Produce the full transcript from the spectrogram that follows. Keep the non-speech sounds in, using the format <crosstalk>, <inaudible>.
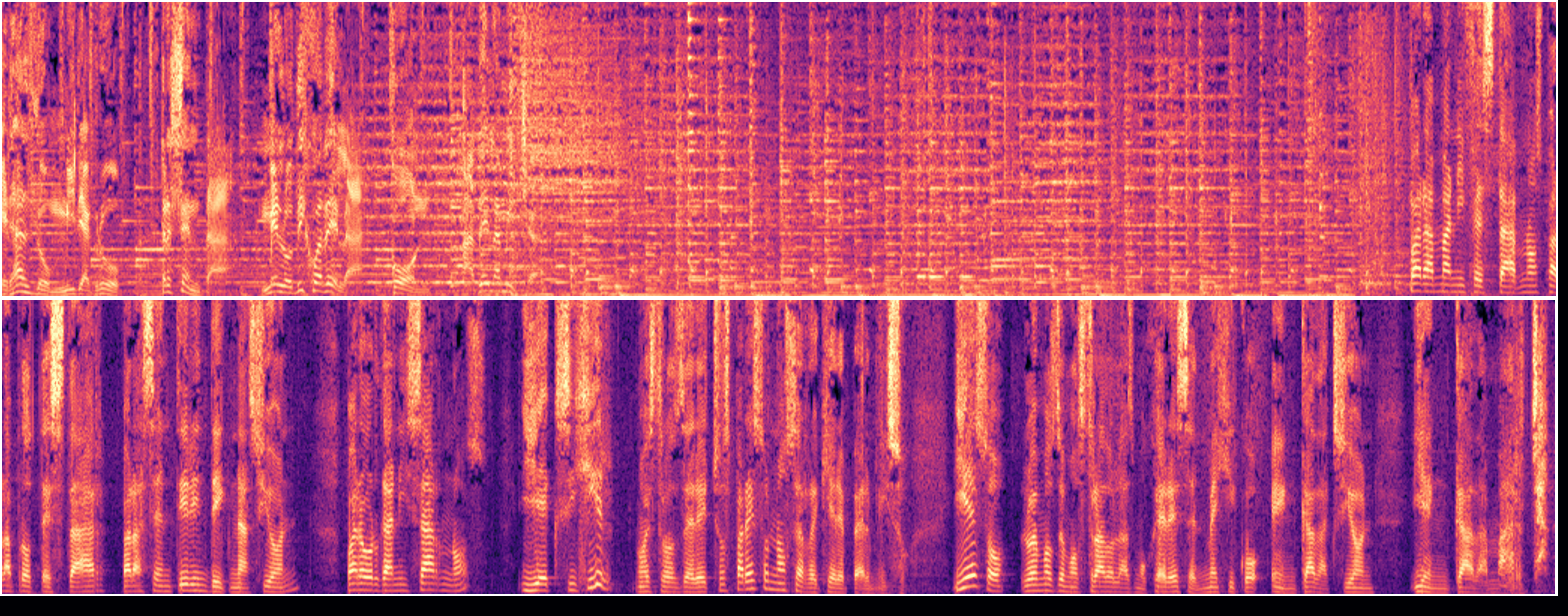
Heraldo Media Group presenta Me lo dijo Adela con Adela Micha. para manifestarnos, para protestar, para sentir indignación, para organizarnos y exigir nuestros derechos. Para eso no se requiere permiso. Y eso lo hemos demostrado las mujeres en México en cada acción y en cada marcha.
